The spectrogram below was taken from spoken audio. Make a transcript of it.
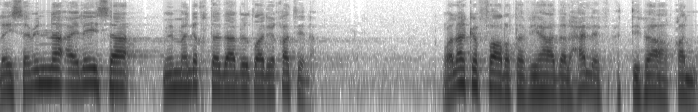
ليس منا أي ليس ممن اقتدى بطريقتنا. ولا كفارة في هذا الحلف اتفاقا.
